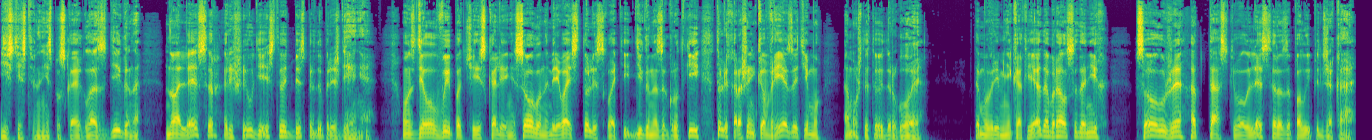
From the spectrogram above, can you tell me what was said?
естественно, не спуская глаз с Дигана, но Лессер решил действовать без предупреждения. Он сделал выпад через колени Сола, намереваясь то ли схватить Дигана за грудки, то ли хорошенько врезать ему, а может и то, и другое тому времени, как я добрался до них, Сол уже оттаскивал Лессера за полы пиджака.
